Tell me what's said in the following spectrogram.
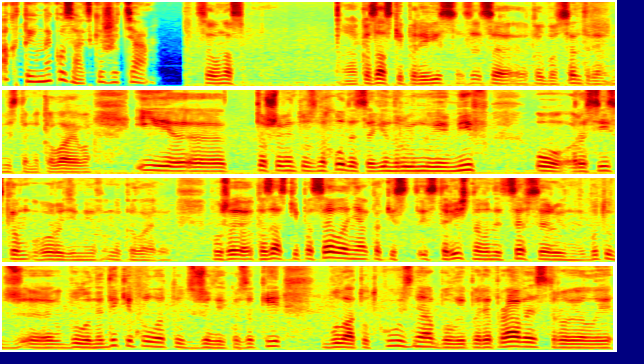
активне козацьке життя. Це у нас е, козацький перевіз, це, це е, как би, в центрі міста Миколаєва. І е, то, що він тут знаходиться, він руйнує міф о російському городі Миколаєві. Тому що козацькі поселення, як історично, вони це все руйнують. Бо тут е, було не дике поле, тут жили козаки, була тут кузня, були переправи, строїли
